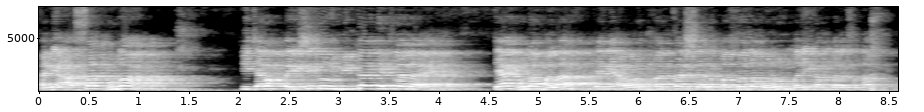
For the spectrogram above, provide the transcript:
आणि असा गुलाम की ज्याला पैसे विकत घेतलेला आहे त्या गुलामाला त्याने औरंगाबादचा शहर बसवलं म्हणून मलिक अंबर असं नाव.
